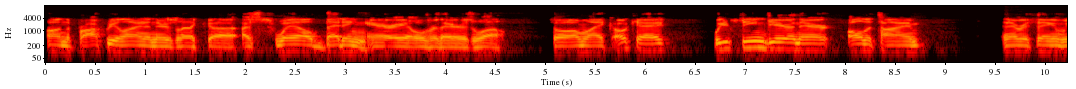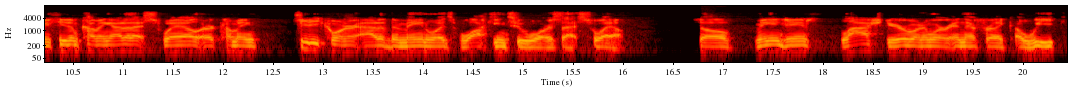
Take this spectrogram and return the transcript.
on the property line, and there's like a, a swale bedding area over there as well. So I'm like, okay, we've seen deer in there all the time and everything, and we see them coming out of that swale or coming kitty corner out of the main woods, walking towards that swale. So me and James last year when we were in there for like a week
